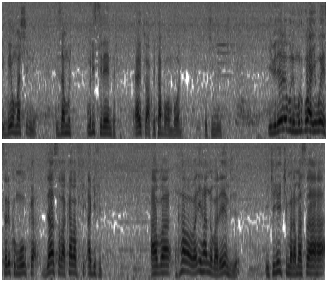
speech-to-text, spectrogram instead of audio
ivuye mu mashini iza muri sirendere ayo twakwita bomboni iki ngiki. Ibi rero buri murwayi wese ari ku mwuka byasaba ko aba agifite. Aba nk'aba bari hano barembye iki ngiki kimara amasaha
